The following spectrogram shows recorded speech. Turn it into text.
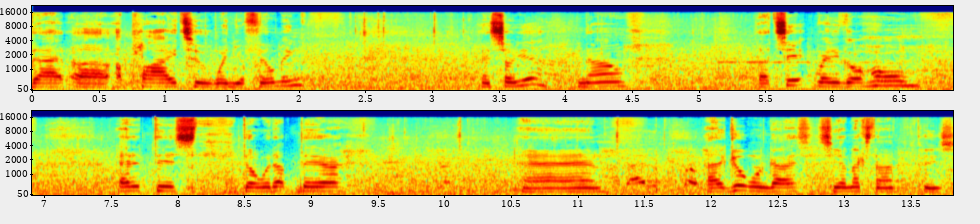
that uh, apply to when you're filming. And so yeah, now that's it. Ready to go home, edit this, throw it up there, and had a good one, guys. See you next time. Peace.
